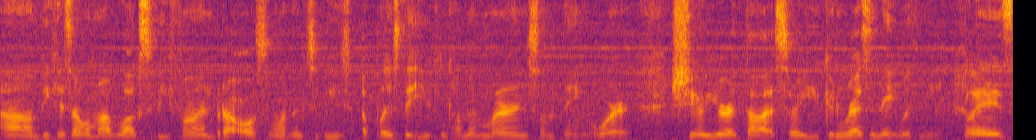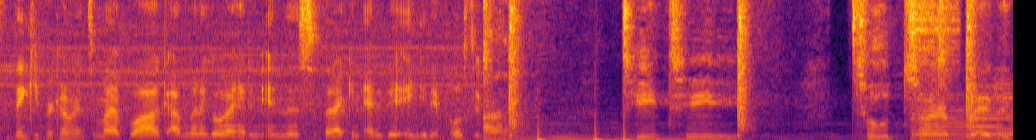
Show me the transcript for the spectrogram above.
um, because I want my vlogs to be fun, but I also want them to be a place that you can come and learn something or share your thoughts or you can resonate with me. Anyways, thank you for coming to my vlog. I'm going to go ahead and end this so that I can edit it and get it posted. TT, two turn baby.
